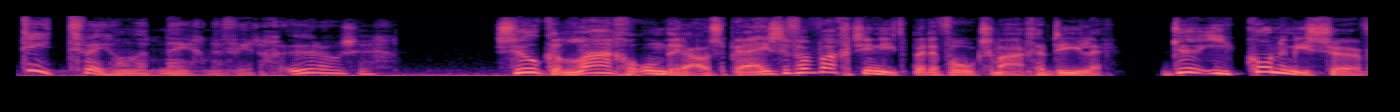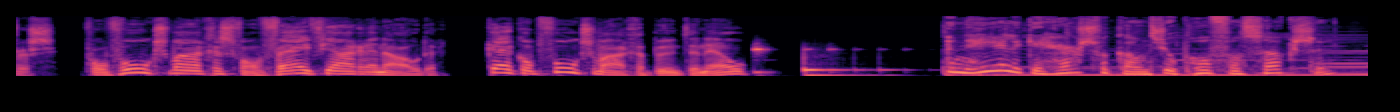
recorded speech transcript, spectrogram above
Die 249 euro, zeg. Zulke lage onderhoudsprijzen verwacht je niet bij de Volkswagen-dealer. De Economy Service, voor Volkswagens van 5 jaar en ouder. Kijk op volkswagen.nl. Een heerlijke herfstvakantie op Hof van Saxe?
